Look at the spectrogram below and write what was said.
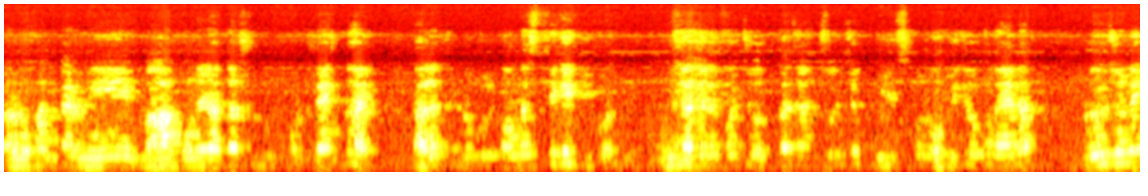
কারণ ওখানকার মেয়ে মা বোনেরা তো শুধু ভোট ব্যাংক নয় তাহলে তৃণমূল কংগ্রেস থেকে কি করবে? মহিলাদের উপর যে অত্যাচার চলছে, পুলিশ কোনো অভিযোগ নেয় না। প্রয়োজনে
